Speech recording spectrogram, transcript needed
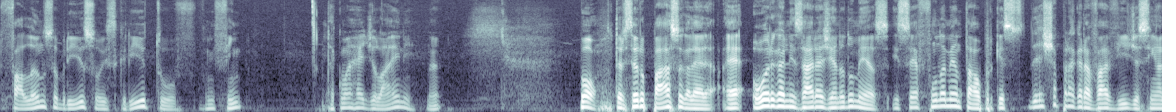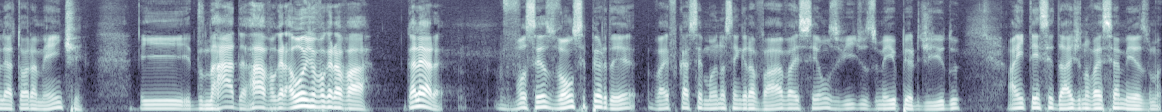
falando sobre isso, ou escrito, enfim Tá com uma headline, né? Bom, terceiro passo, galera, é organizar a agenda do mês. Isso é fundamental, porque se deixa para gravar vídeo assim aleatoriamente e do nada, ah, vou hoje eu vou gravar. Galera, vocês vão se perder, vai ficar semana sem gravar, vai ser uns vídeos meio perdido, a intensidade não vai ser a mesma.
